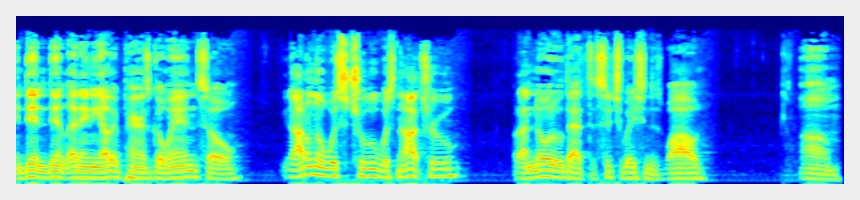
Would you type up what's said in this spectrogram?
and didn't didn't let any other parents go in. So you know, I don't know what's true, what's not true, but I know that the situation is wild. Um,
